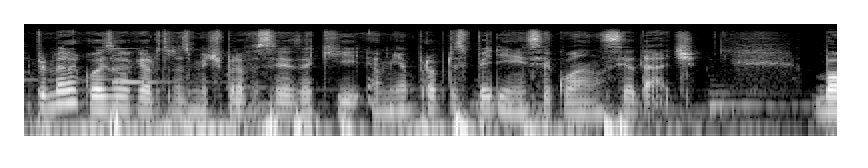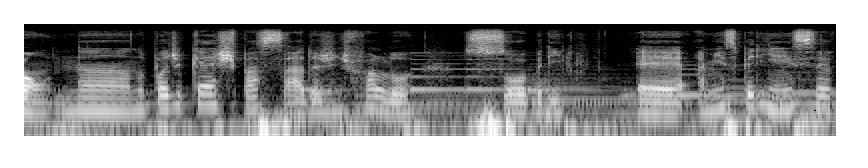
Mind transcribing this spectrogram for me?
A primeira coisa que eu quero transmitir para vocês aqui é a minha própria experiência com a ansiedade. Bom, na, no podcast passado a gente falou sobre é, a minha experiência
